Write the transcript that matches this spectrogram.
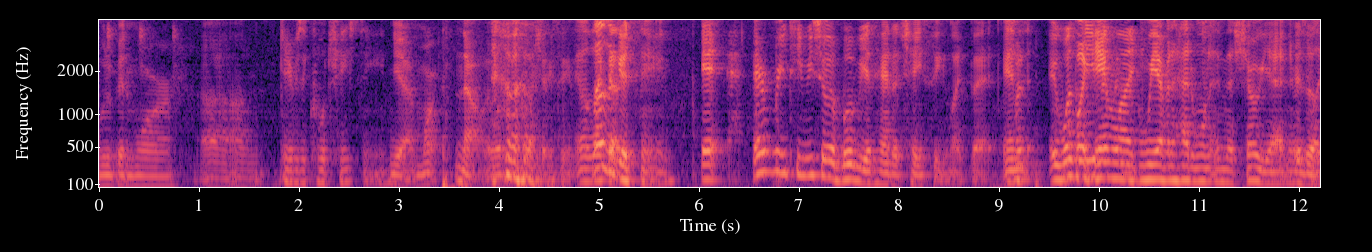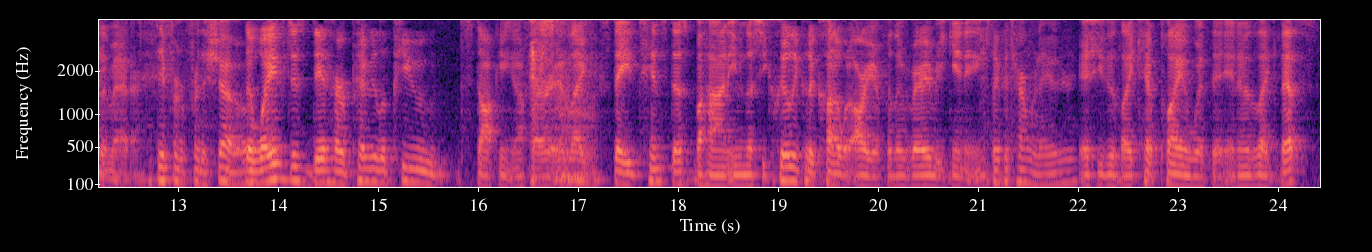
would have been more. Um, Gave us a cool chase scene. yeah, more. No, it wasn't a good chase scene. It was That was like a good scene. It, every TV show and movie has had a chase scene like that, and But- it wasn't even it, like we haven't had one in the show yet, and it it was doesn't like matter. different for the show. The waif just did her Pepe Le Pew stalking of her and like stayed ten steps behind, even though she clearly could have caught up with Arya from the very beginning. Just like the Terminator. And she just like kept playing with it, and it was like that's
